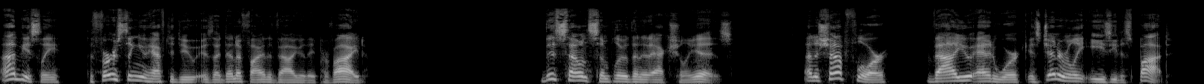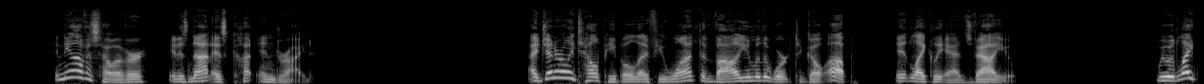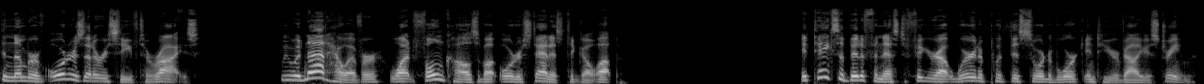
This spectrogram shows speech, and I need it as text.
Obviously, the first thing you have to do is identify the value they provide. This sounds simpler than it actually is. On the shop floor, value added work is generally easy to spot. In the office, however, it is not as cut and dried. I generally tell people that if you want the volume of the work to go up, it likely adds value. We would like the number of orders that are received to rise. We would not, however, want phone calls about order status to go up. It takes a bit of finesse to figure out where to put this sort of work into your value stream.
